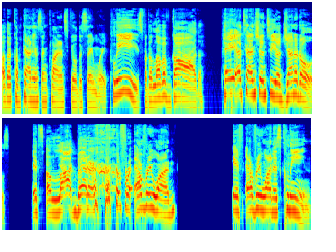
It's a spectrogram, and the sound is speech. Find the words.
other companions and clients feel the same way. Please, for the love of God, pay attention to your genitals. It's a lot better for everyone if everyone is clean.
